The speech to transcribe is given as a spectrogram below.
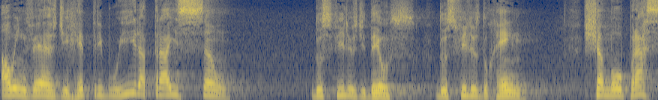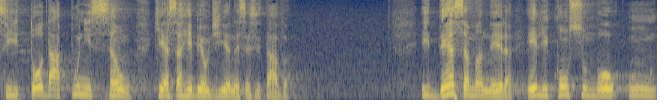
ao invés de retribuir a traição dos filhos de Deus, dos filhos do reino, chamou para si toda a punição que essa rebeldia necessitava. E dessa maneira, ele consumou um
